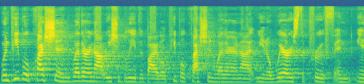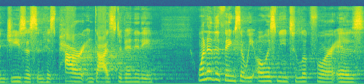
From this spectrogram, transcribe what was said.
When people question whether or not we should believe the Bible, people question whether or not, you know, where is the proof in, in Jesus and his power and God's divinity. One of the things that we always need to look for is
